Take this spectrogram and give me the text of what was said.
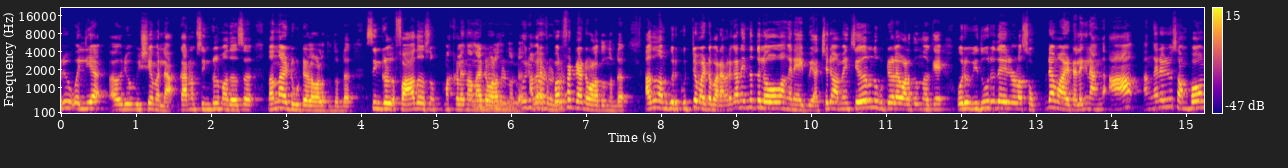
ഒരു വലിയ ഒരു വിഷയമല്ല. കാരണം സിംഗിൾ മദേഴ്സ് നന്നായിട്ട് കുട്ടികളെ വളർത്തുന്നുണ്ട്. സിംഗിൾ ഫാദേഴ്സും മക്കളെ നന്നായിട്ട് വളർത്തുന്നുണ്ട്. അവരൊക്കെ പെർഫെക്റ്റ് ആയിട്ട് വളർത്തുന്നുണ്ട്. അത് നമുക്കൊരു കുറ്റമായിട്ട് പറയാൻ പറ്റില്ല. കാരണം ഇന്നത്തെ ലോകം അങ്ങനെ ആയിപ്പോയി അച്ഛനും അമ്മയും ചേർന്ന് കുട്ടികളെ വളർത്തുന്നതൊക്കെ എന്നൊക്കെ ഒരു വിദൂരതയിലുള്ള സ്വപ്നമായിട്ട് അല്ലെങ്കിൽ അങ്ങ- ആ അങ്ങനെ ഒരു സംഭവം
